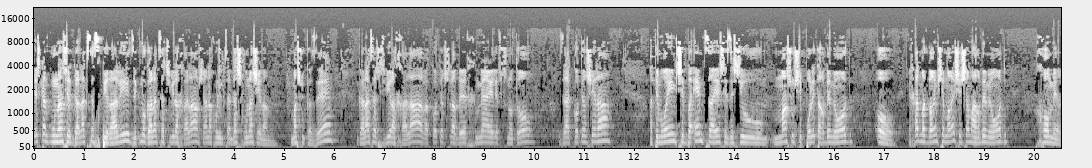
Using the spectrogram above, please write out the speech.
יש כאן תמונה של גלקסיה ספירלית, זה כמו גלקסיית שביל החלב שאנחנו נמצאים, זו השכונה שלנו, משהו כזה. גלקסיה של שביל החלב, הקוטר שלה בערך 100 אלף שנות אור, זה הקוטר שלה. אתם רואים שבאמצע יש איזשהו משהו שפולט הרבה מאוד אור. אחד מהדברים שמראה ששם הרבה מאוד חומר.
